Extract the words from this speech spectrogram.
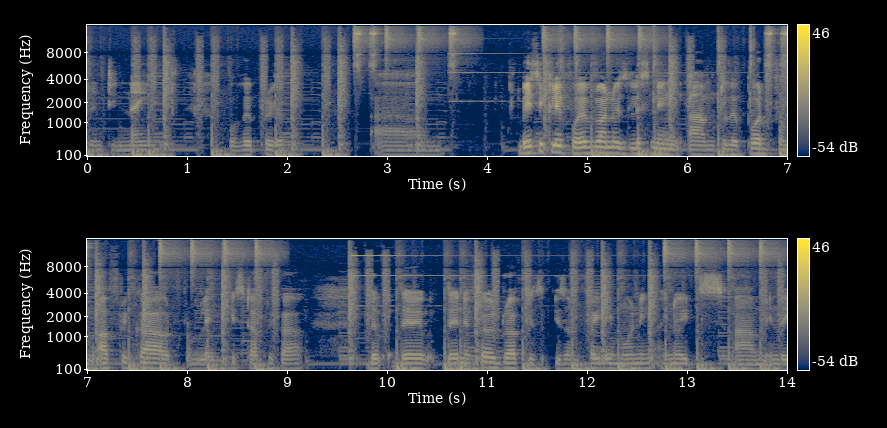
29th of April. Um, basically, for everyone who's listening um, to the pod from Africa or from like East Africa, the, the the NFL draft is, is on Friday morning. I know it's um, in the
